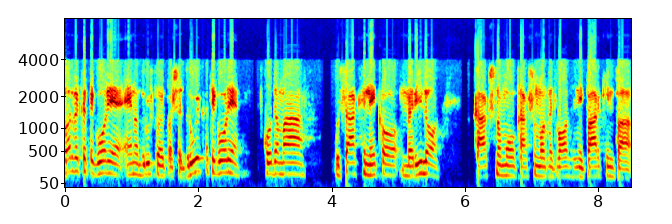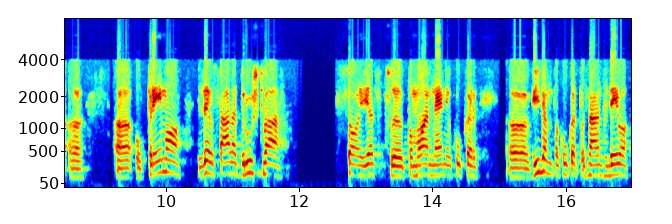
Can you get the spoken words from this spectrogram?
prve kategorije, eno društvo je pa še druge kategorije, tako da ima vsak neko merilo, kakšno mu, kakšno mu medvozni park in pa uh, uh, opremo. Zdaj ostala društva so jaz, po mojem mnenju, kukar uh, vidim, pa kar poznam zadevo,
